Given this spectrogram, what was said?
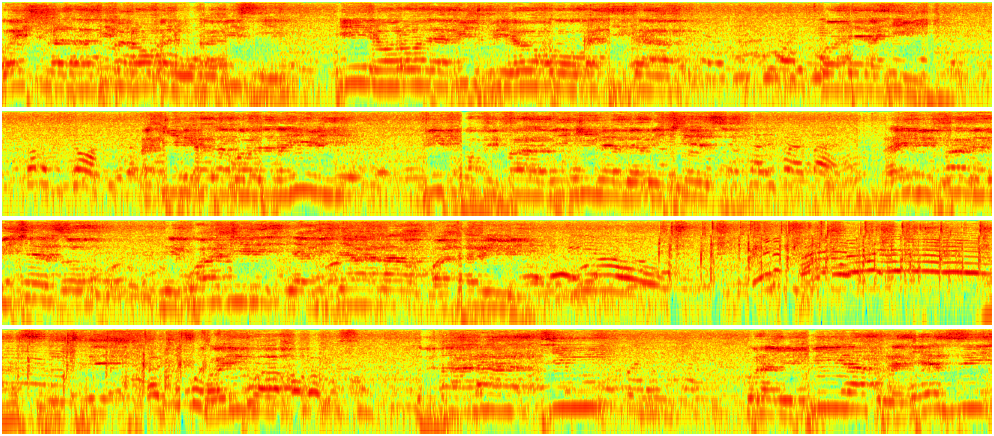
kwa heshima na taadhima, naomba nikukabidhi. Hii ni orodha ya vitu vilivyoko katika kontena hili lakini katika kontena hili vipo vifaa vingine vya michezo, na hivi vifaa vya michezo ni kwa ajili ya vijana wa Tarime. Kwa hivyo tutaandaa timu, kuna mipira, kuna jezi.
